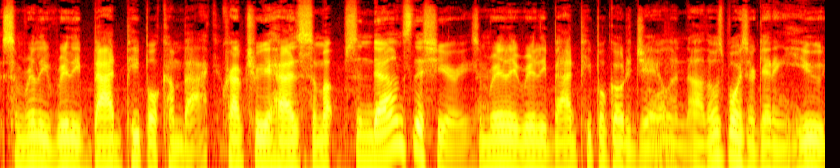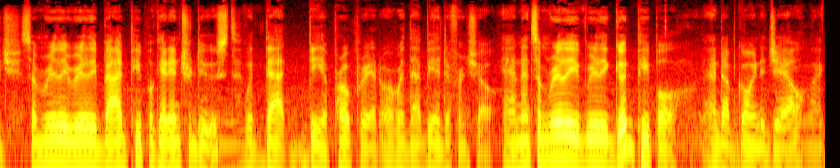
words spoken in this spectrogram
some really, really bad people come back. Crabtree has some ups and downs this year. Some really, really bad people go to jail, and uh, those boys are getting huge. Some really, really bad people get introduced. Would that be appropriate, or would that be a different show? And then some really, really good people end up going to jail, like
